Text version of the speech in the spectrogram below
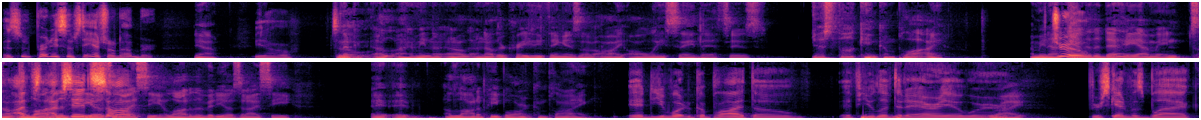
it's a pretty substantial number. Yeah. You know. So Look, I mean, another crazy thing is I always say this is just fucking comply. I mean, at the True. end of the day, I mean, some, a lot of I've the videos that I see, a lot of the videos that I see, it, it, a lot of people aren't complying. and you wouldn't comply though if you lived in an area where Right. if your skin was black,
